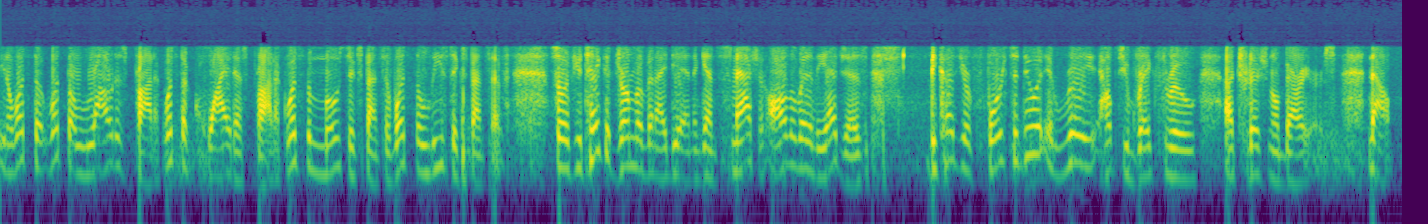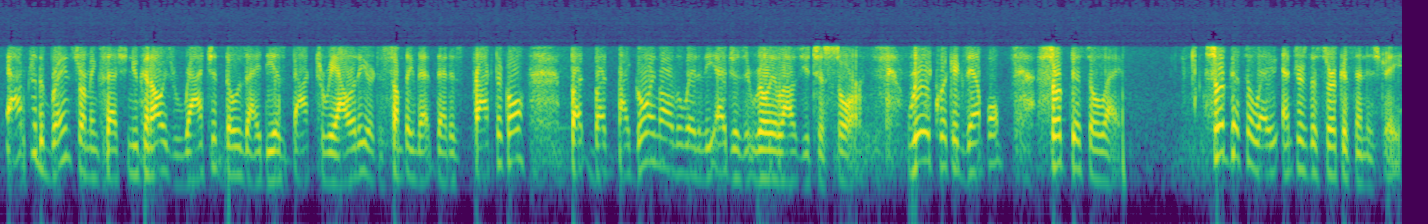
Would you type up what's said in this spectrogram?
you know, what's the, what's the loudest product? What's the quietest product? What's the most expensive? What's the least expensive? So if you take a germ of an idea and, again, smash it all the way to the edges, because you're forced to do it, it really helps you break through uh, traditional barriers. Now, after the brainstorming session, you can always ratchet those ideas back to reality or to something that, that is practical, but, but by going all the way to the edges, it really allows you to soar. Really quick example Cirque du Soleil. Cirque du Soleil enters the circus industry,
